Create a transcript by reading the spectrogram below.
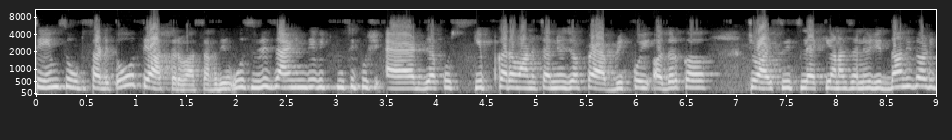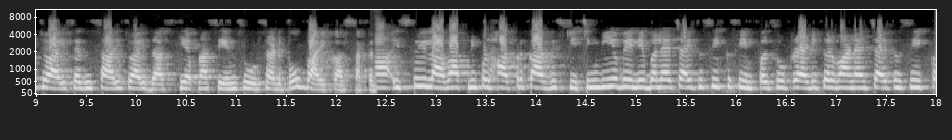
ਸੇਮ ਸੂਟ ਸਾਡੇ ਤੋਂ ਤਿਆਰ ਕਰਵਾ ਸਕਦੇ ਹੋ। ਉਸ ਡਿਜ਼ਾਈਨਿੰਗ ਦੇ ਵਿੱਚ ਤੁਸੀਂ ਕੁਝ ਐਡ ਜਾਂ ਕੁਝ ਸਕਿਪ ਕਰਵਾਉਣਾ ਚਾਹੁੰਦੇ ਹੋ ਜਾਂ ਫੈਬਰਿਕ ਕੋਈ ਅਦਰ ਚੁਆਇਸ ਵਿੱਚ ਲੈ ਕੇ ਆਉਣਾ ਚਾਹੁੰਦੇ ਹੋ? ਜਿੱਦਾਂ ਦੀ ਤੁਹਾਡੀ ਚੁਆਇਸ ਹੈ ਤੁਸੀਂ ਸਾਰੀ ਚੁਆਇਸ ਦੱਸ ਕੇ ਆਪਣਾ ਸੇਮ ਸੂਟ ਸਾਡੇ ਤੋਂ ਬਾਈ ਕਰ ਸਕਦੇ ਹੋ। ਹਾਂ, ਇਸ ਤੋਂ ਇਲਾਵਾ ਆਪਣੇ ਕੋਲ ਹਰ ਪ੍ਰਕਾਰ ਦੀ ਸਟਿਚਿੰਗ ਵੀ ਅਵੇਲੇਬਲ ਹੈ। ਚਾਹੇ ਤੁਸੀਂ ਇੱਕ ਸਿੰਪਲ ਸੂਟ ਰੈਡੀ ਕਰਵਾਉਣਾ ਹੈ ਚਾਹੇ ਤੁਸੀਂ ਇੱਕ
